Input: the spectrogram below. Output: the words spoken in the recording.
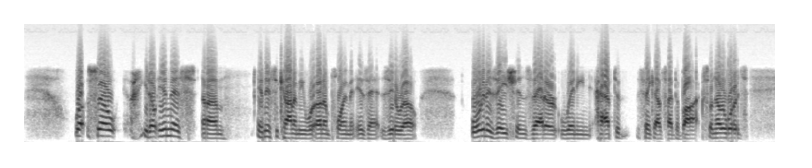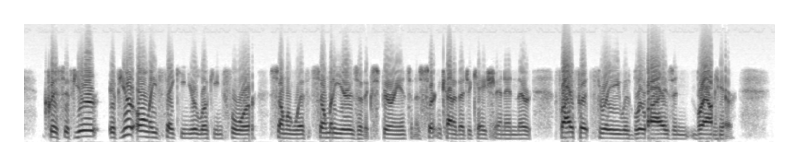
Well, so you know, in this um, in this economy where unemployment is at zero, organizations that are winning have to think outside the box. So in other words, Chris, if you're if you're only thinking you're looking for someone with so many years of experience and a certain kind of education, and they're five foot three with blue eyes and brown hair,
